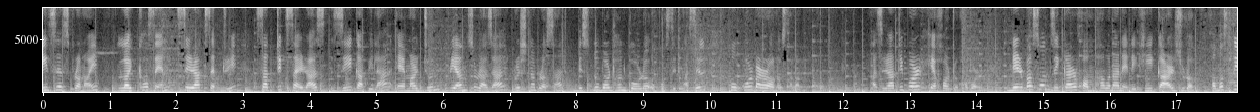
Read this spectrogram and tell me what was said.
H S Prannoy Lakshya Sen Chirag Shetty Satwik Sairaj G Kapila M Arjun Priyanshu Raja Krishna Prasad Vishnuvardhan Goud উপস্থিত আছিল শুকুৰবাৰৰ অনুষ্ঠানত। আজি ৰাতিপুৱাৰ শেষৰটো খবৰ। নিৰ্বাচন জিকাৰ সম্ভাৱনা নেদেখি গাৰ জোৰত সমষ্টি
